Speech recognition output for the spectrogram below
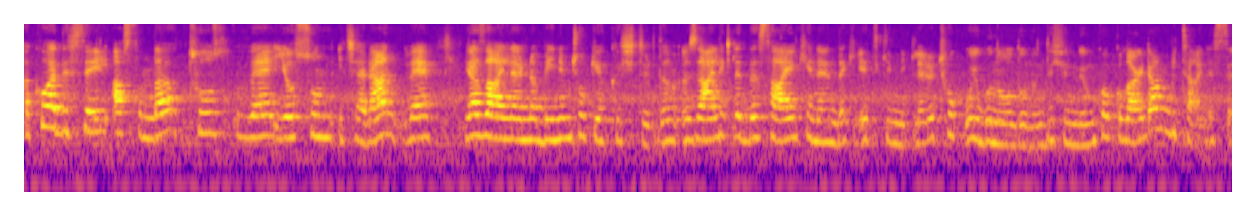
Aqua di Sale aslında tuz ve yosun içeren ve yaz aylarına benim çok yakıştırdığım, özellikle de sahil kenarındaki etkinliklere çok uygun olduğunu düşündüğüm kokulardan bir tanesi.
